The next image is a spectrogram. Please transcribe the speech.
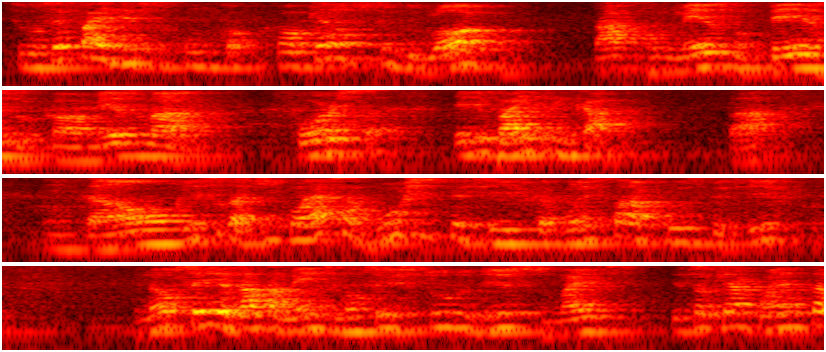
se você faz isso com qualquer outro tipo de bloco, tá? com o mesmo peso, com a mesma força, ele vai trincar. Tá? Então, isso daqui, com essa bucha específica, com esse parafuso específico, não sei exatamente, não sei o estudo disso, mas isso aqui aguenta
